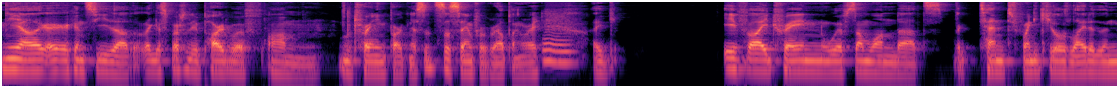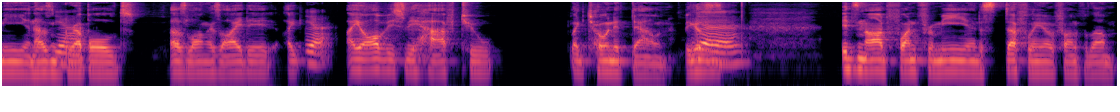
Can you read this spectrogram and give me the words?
Yeah like i can see that like especially part with um training partners it's the same for grappling right mm. like if I train with someone that's like 10 20 kilos lighter than me and hasn't yeah. grappled as long as I did. Like, yeah, I obviously have to like tone it down because yeah. it's not fun for me, and it's definitely not fun for them.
